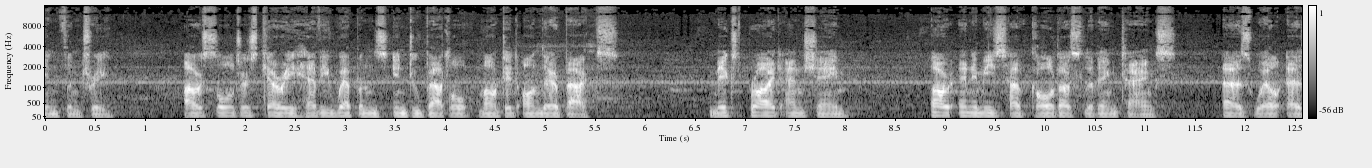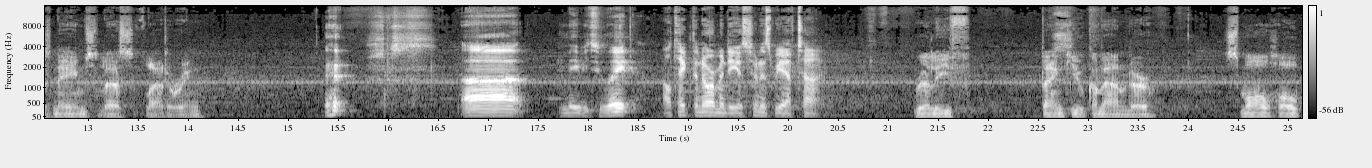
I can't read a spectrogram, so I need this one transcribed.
infantry. Our soldiers carry heavy weapons into battle mounted on their backs. Mixed pride and shame, our enemies have called us living tanks, as well as names less flattering. uh, maybe too late. I'll take the Normandy as soon as we have time. Relief. Thank you, Commander. Small hope.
